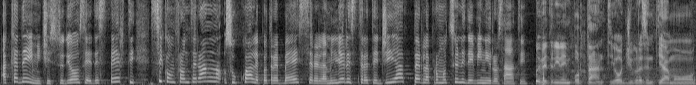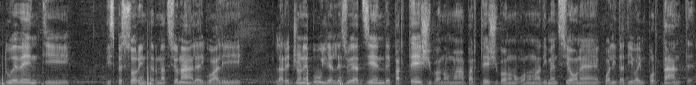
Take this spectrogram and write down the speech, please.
accademici, studiosi ed esperti si confronteranno su quale potrebbe essere la migliore strategia per la promozione dei vini rosati. Due vetrine importanti, oggi presentiamo due eventi di spessore internazionale ai quali la Regione Puglia e le sue aziende partecipano, ma partecipano con una dimensione qualitativa importante.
